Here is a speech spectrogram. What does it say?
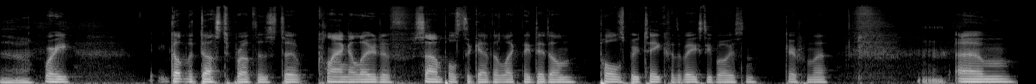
yeah. where he got the Dust Brothers to clang a load of samples together like they did on Paul's Boutique for the Beastie Boys and go from there. Mm. Um,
